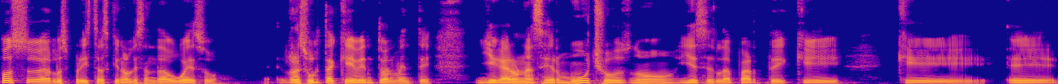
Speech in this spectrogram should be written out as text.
pues, a los periodistas que no les han dado hueso. Resulta que eventualmente llegaron a ser muchos, ¿no? Y esa es la parte que, que eh,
